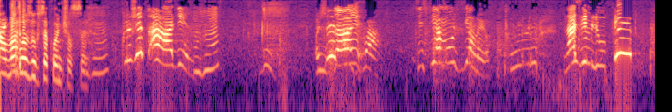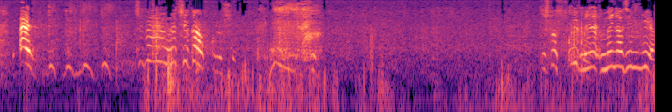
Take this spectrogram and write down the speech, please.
А, у вас воздух закончился. Включит А1. Угу. А2. Систему сделаю. На землю. Пип. Эй, рычага включи. Ты что, мы, мы на земле.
